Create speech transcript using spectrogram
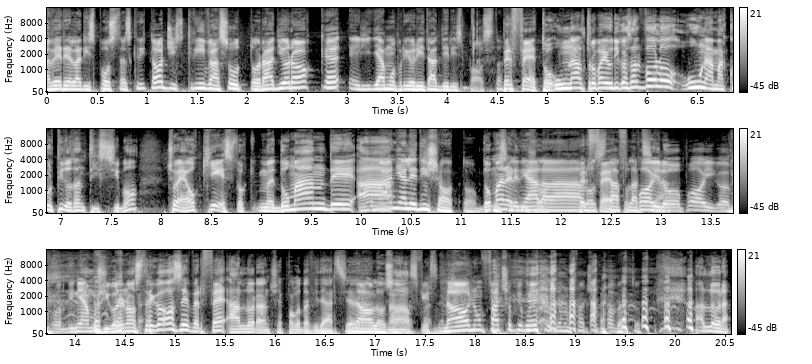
avere la risposta scritta oggi, scriva sotto Radio Rock e gli diamo priorità di risposta. Perfetto, un altro paio di cose al volo, una mi ha colpito tantissimo, cioè ho chiesto domande a... Domani alle 18. Domani alle 18. Perfetto. Poi, lo, poi coordiniamoci con le nostre cose, perfetto. Allora non c'è poco da fidarsi. Eh. No, lo so. No, no, non faccio più battute, non faccio più battute. allora,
